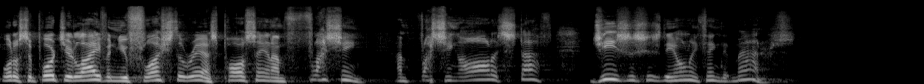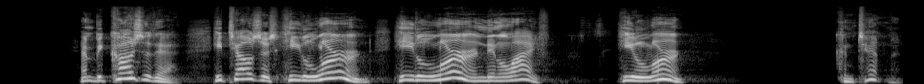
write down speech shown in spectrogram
what'll support your life and you flush the rest. Paul's saying, I'm flushing, I'm flushing all this stuff. Jesus is the only thing that matters. And because of that, he tells us he learned, he learned in life. He learned contentment.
